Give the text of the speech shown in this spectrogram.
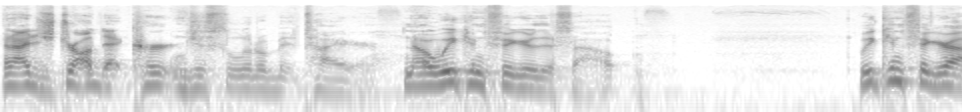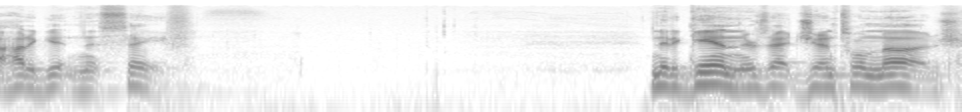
And I just drawed that curtain just a little bit tighter. No, we can figure this out. We can figure out how to get in this safe. And then again, there's that gentle nudge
